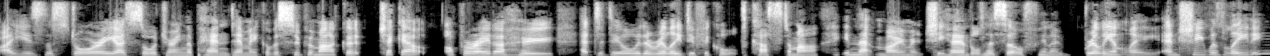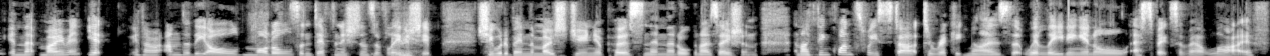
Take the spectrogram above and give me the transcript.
I use the story I saw during the pandemic of a supermarket checkout operator who had to deal with a really difficult customer. In that moment, she handled herself, you know, brilliantly. And she was leading in that moment, yet you know, under the old models and definitions of leadership, she would have been the most junior person in that organization. And I think once we start to recognize that we're leading in all aspects of our life,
